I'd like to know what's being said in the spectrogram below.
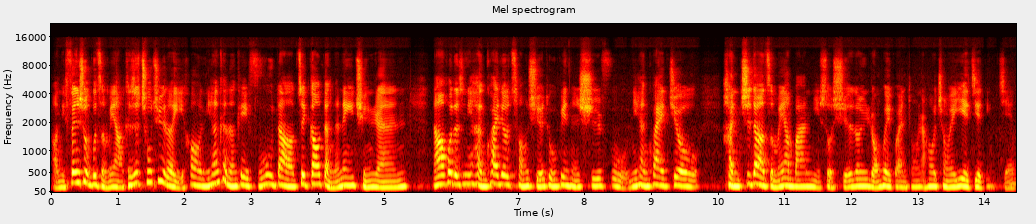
啊，你分数不怎么样，可是出去了以后，你很可能可以服务到最高等的那一群人。然后，或者是你很快就从学徒变成师傅，你很快就很知道怎么样把你所学的东西融会贯通，然后成为业界顶尖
